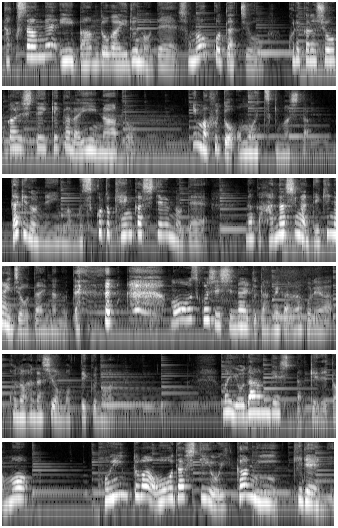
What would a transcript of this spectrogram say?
たくさんねいいバンドがいるのでその子たちをこれから紹介していけたらいいなと今ふと思いつきました。だけどね今息子と喧嘩してるのでなんか話ができない状態なので もう少ししないとダメかなこれはこの話を持っていくのは。まあ余談でしたけれどもポイントは Audacity をいかに綺麗に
